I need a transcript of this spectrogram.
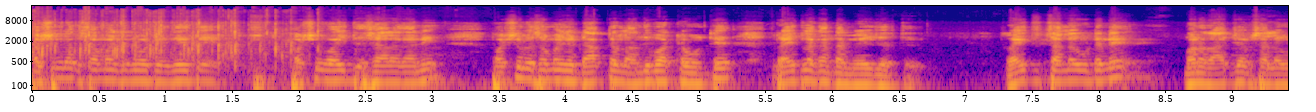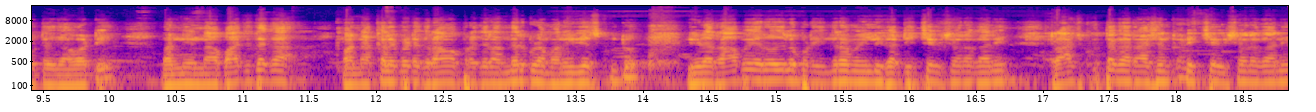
పశువులకు సంబంధించినటువంటి ఏదైతే పశు వైద్యశాల కానీ పశువులకు సంబంధించిన డాక్టర్లు అందుబాటులో ఉంటే రైతులకు అంత మేలు జరుగుతుంది. రైతు చల్ల ఉంటేనే మన రాజ్యం ఉంటుంది కాబట్టి మరి నేను నా బాధ్యతగా మా నక్కలపేట గ్రామ ప్రజలందరూ కూడా మనవి చేసుకుంటూ ఈడ రాబోయే రోజుల్లో కూడా ఇందిరమ్మ ఇల్లు కట్టించే విషయంలో కానీ రాజు కొత్తగా రేషన్ కార్డు ఇచ్చే విషయంలో కానీ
